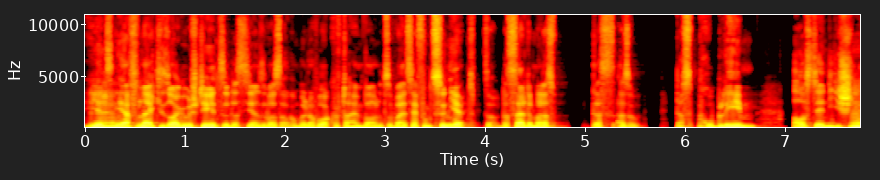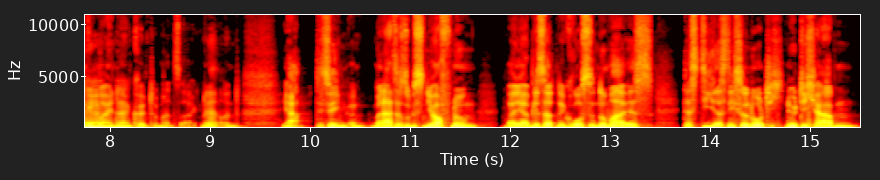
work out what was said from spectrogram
jetzt Ja. eher vielleicht die Sorge besteht, so dass die dann sowas auch in World of Warcraft einbauen und so, weil es ja funktioniert. So, das ist halt immer das, das, also das Problem aus der Nischengemeinde, Ja, ja. könnte man sagen. Ne? Und ja, deswegen, und man hatte so ein bisschen die Hoffnung, weil ja Blizzard eine große Nummer ist, dass die das nicht so nötig, nötig haben,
